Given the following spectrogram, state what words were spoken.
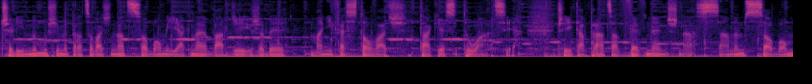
czyli my musimy pracować nad sobą jak najbardziej, żeby manifestować takie sytuacje. Czyli ta praca wewnętrzna z samym sobą,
